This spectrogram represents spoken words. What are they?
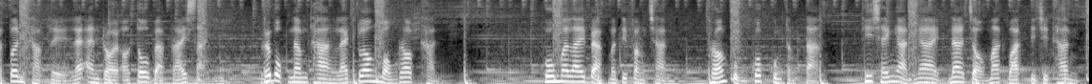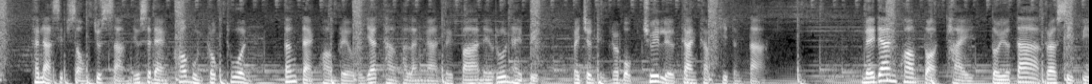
Apple CarPlay และ Android Auto แบบไร้สาย ระบบนำทางและกล้องมองรอบคัน พวงมาลัยแบบมัลติฟังก์ชัน พร้อมปุ่มควบคุมต่างๆ ที่ใช้งานง่าย หน้าจอมาตรวัดดิจิทัล ขนาด 12.3 นิ้วแสดงข้อมูลครบถ้วน ตั้งแต่ความเร็วระยะทางพลังงานไฟฟ้าในรุ่นไฮบริด ไปจนถึงระบบช่วยเหลือการขับขี่ต่างๆ ในด้านความปลอดภัย Toyota r a c ปี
